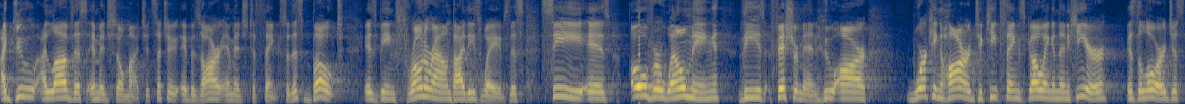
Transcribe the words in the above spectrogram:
I do, I love this image so much. It's such a, a, bizarre image to think. So, this boat is being thrown around by these waves. This sea is overwhelming these fishermen who are working hard to keep things going. And then here is the Lord just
